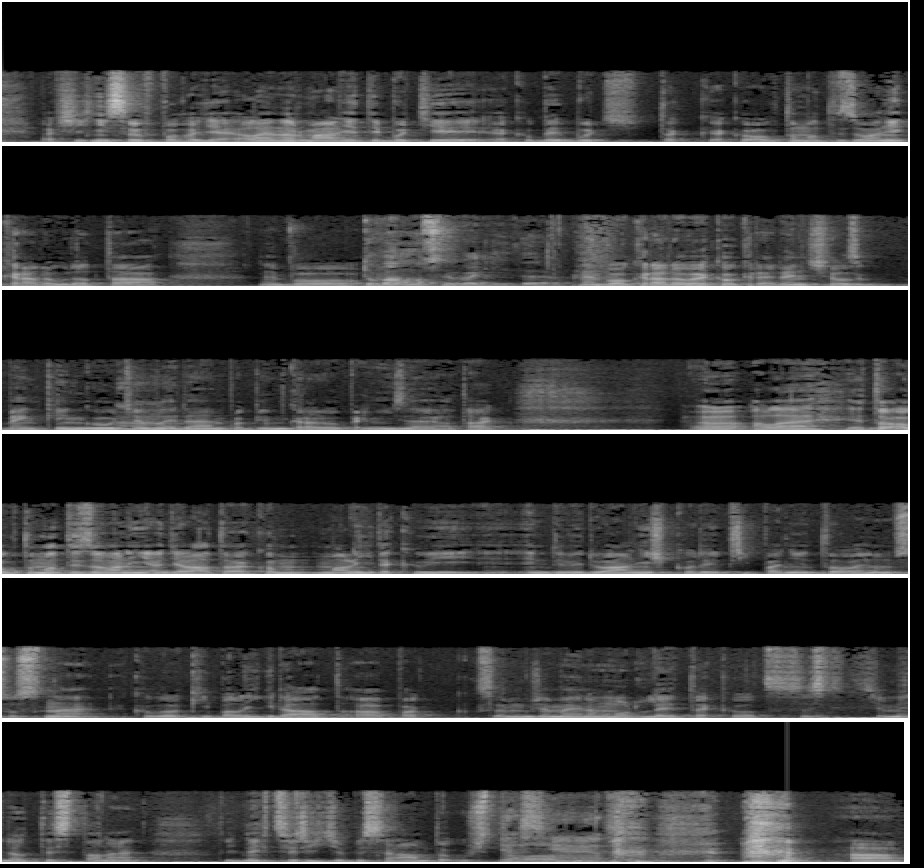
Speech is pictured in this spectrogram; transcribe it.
a všichni jsou v pohodě, ale normálně ty boti jakoby buď tak jako automatizovaně kradou data, nebo, to vám moc nevadí teda. Nebo kradou jako credentials bankingu těm no. lidem, pak jim kradou peníze a tak. Eh, ale je to automatizovaný a dělá to jako malý takový individuální škody, případně to jenom sosne jako velký balík dát a pak se můžeme jenom modlit, jako co se s těmi daty stane. Teď nechci říct, že by se nám to už stalo. Jasně, jasně. a,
